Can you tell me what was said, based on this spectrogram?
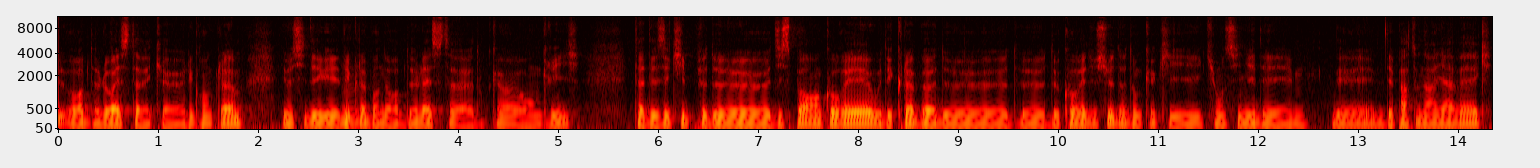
Europe de l'Ouest avec euh, les grands clubs. Il y a aussi des, des Mhm. clubs en Europe de l'Est, donc en Hongrie. Tu as des équipes de d'e-sport en Corée ou des clubs de, Corée du Sud, donc qui, qui ont signé des, des, des partenariats avec.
